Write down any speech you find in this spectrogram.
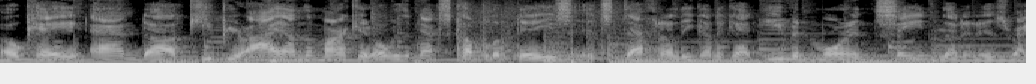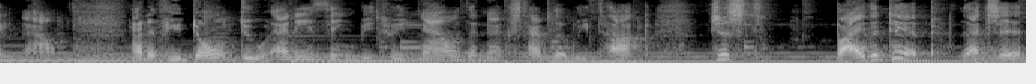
okay, and uh, keep your eye on the market over the next couple of days. It's definitely going to get even more insane than it is right now. And if you don't do anything between now and the next time that we talk, just buy the dip. That's it.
